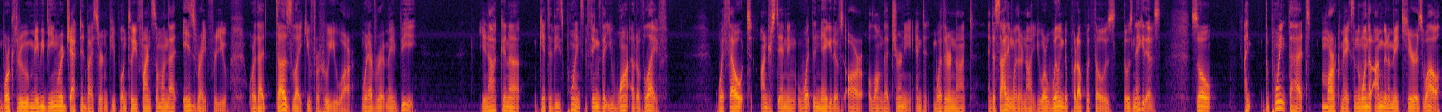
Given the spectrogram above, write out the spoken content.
Work through maybe being rejected by certain people until you find someone that is right for you or that does like you for who you are whatever it may be. You're not going to get to these points, the things that you want out of life, without understanding what the negatives are along that journey and whether or not and deciding whether or not you are willing to put up with those those negatives. So I the point that Mark makes and the one that I'm going to make here as well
